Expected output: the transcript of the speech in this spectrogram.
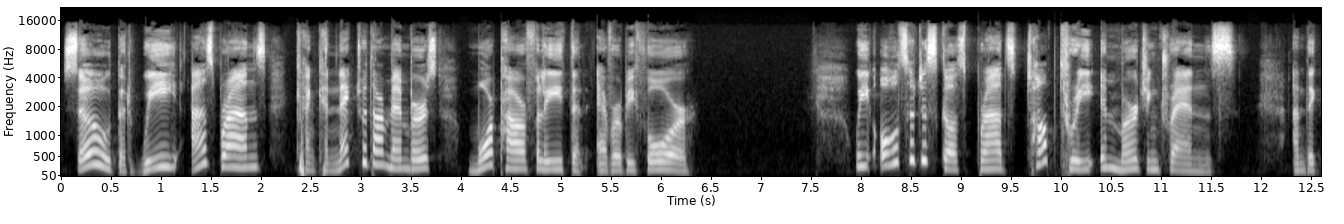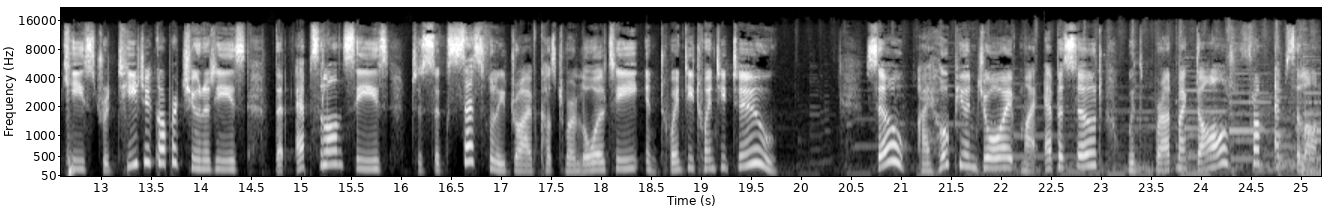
so that we as brands can connect with our members more powerfully than ever before. We also discuss Brad's top three emerging trends and the key strategic opportunities that Epsilon sees to successfully drive customer loyalty in 2022. So I hope you enjoy my episode with Brad McDonald from Epsilon.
